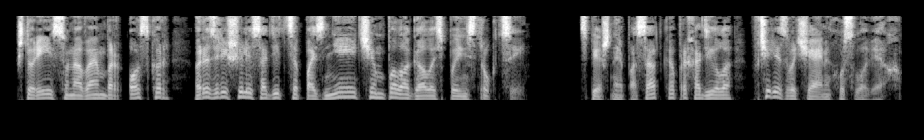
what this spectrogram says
что рейсу «Новембр Оскар» разрешили садиться позднее, чем полагалось по инструкции. Спешная посадка проходила в чрезвычайных условиях.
